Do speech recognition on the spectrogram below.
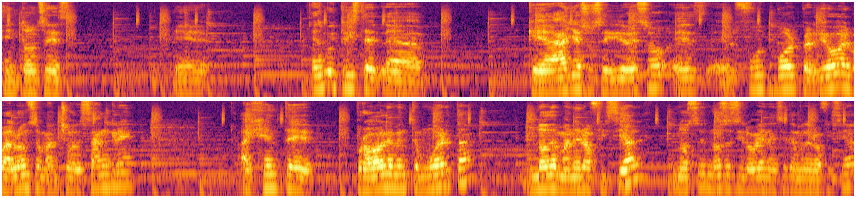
Entonces, eh, es muy triste que haya sucedido eso. Es, el fútbol perdió, el balón se manchó de sangre. Hay gente probablemente muerta, no de manera oficial. No sé, no sé si lo vayan a decir de manera oficial.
